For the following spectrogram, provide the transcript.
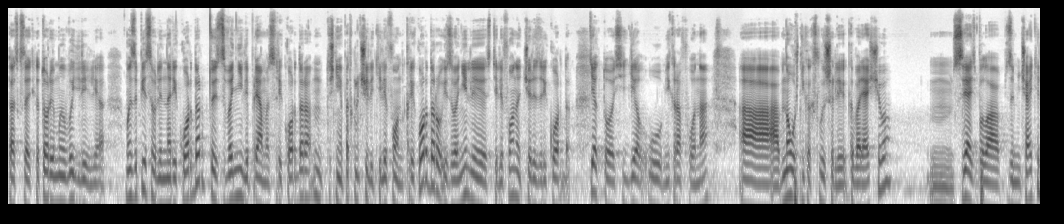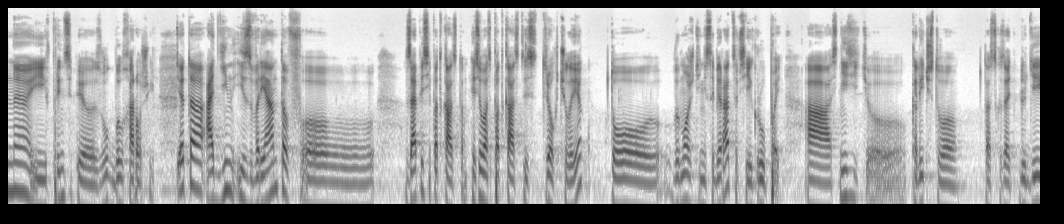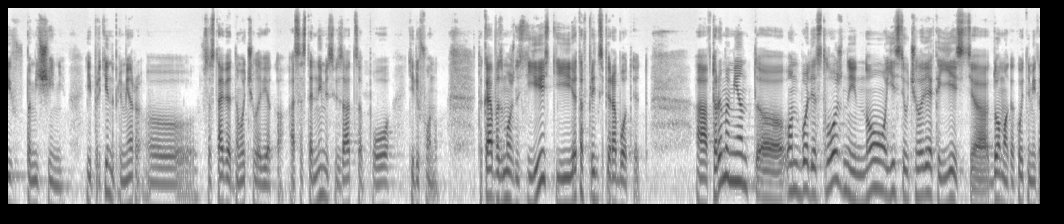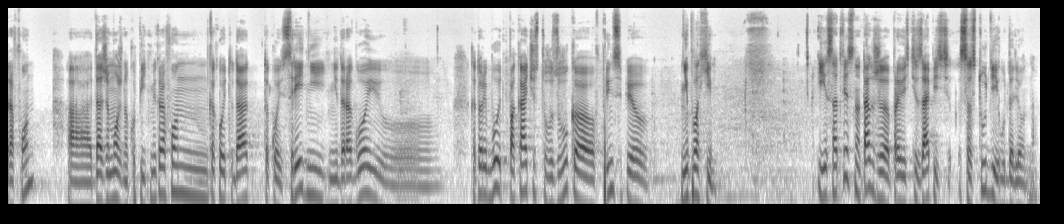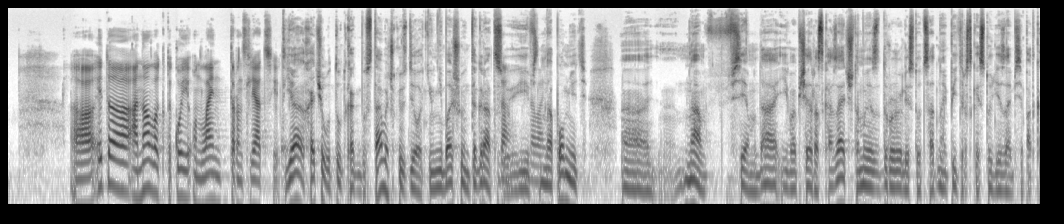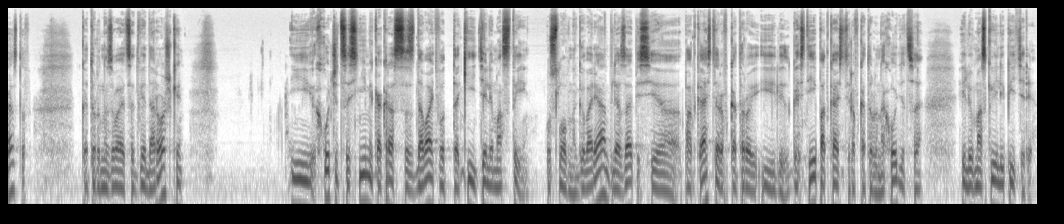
так сказать, которые мы выделили, мы записывали на рекордер, то есть звонили прямо с рекордера, ну, точнее, подключили телефон к рекордеру и звонили с телефона через рекордер. Те, кто сидел у микрофона, а, в наушниках слышали говорящего, Связь была замечательная, и, в принципе, звук был хороший. Это один из вариантов э, записи подкаста. Если у вас подкаст из трех человек, то вы можете не собираться всей группой, а снизить э, количество так сказать, людей в помещении и прийти, например, э, в составе одного человека, а с остальными связаться по телефону. Такая возможность есть, и это, в принципе, работает. А второй момент, э, он более сложный, но если у человека есть э, дома какой-то микрофон, а, даже можно купить микрофон какой-то, да, такой средний, недорогой, э, который будет по качеству звука, в принципе, неплохим. И, соответственно, также провести запись со студии удаленно. А, это аналог такой онлайн-трансляции. Я хочу вот тут как бы вставочку сделать, небольшую интеграцию да, и давай. напомнить э, нам всем, да, и вообще рассказать, что мы сдружились тут с одной питерской студией записи подкастов, которая называется «Две дорожки». И хочется с ними как раз создавать вот такие телемосты. Условно говоря, для записи подкастеров, которые или гостей подкастеров, которые находятся или в Москве, или Питере.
